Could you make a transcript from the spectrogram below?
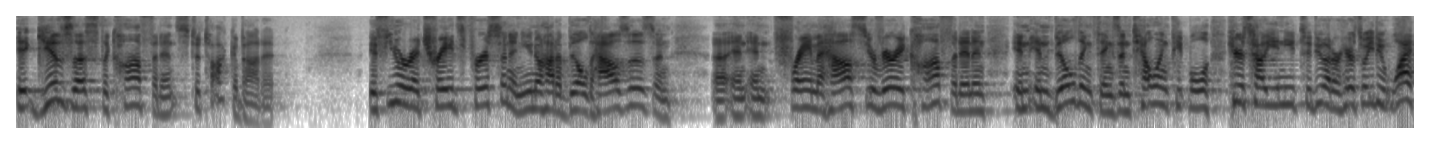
it gives us the confidence to talk about it. If you're a tradesperson and you know how to build houses and, uh, and, and frame a house, you're very confident in, in, in building things and telling people, here's how you need to do it, or here's what you do. Why?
